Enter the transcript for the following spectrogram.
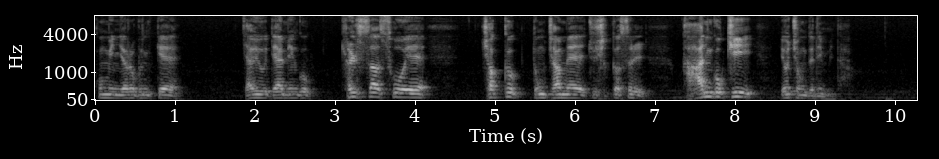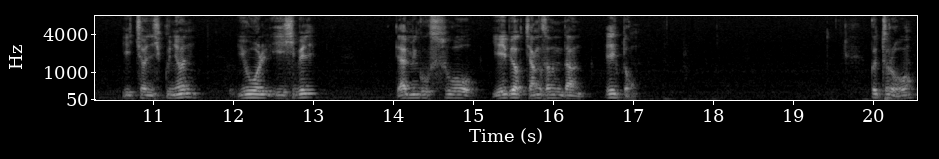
국민 여러분께 자유 대한민국 결사 수호에 적극 동참해 주실 것을 간곡히 요청드립니다. 2019년 6월 20일 대한민국 수호 예벽 장성당 1동 끝으로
